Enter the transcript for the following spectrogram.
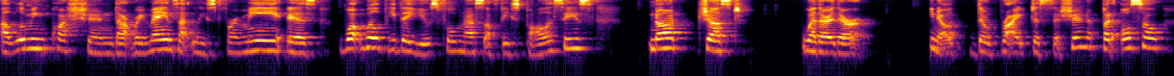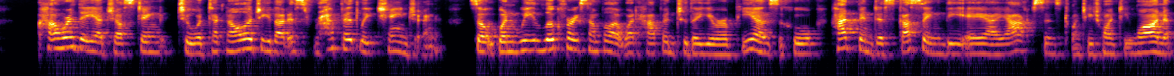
a looming question that remains, at least for me, is what will be the usefulness of these policies? Not just whether they're you know, the right decision, but also how are they adjusting to a technology that is rapidly changing? So when we look, for example, at what happened to the Europeans who had been discussing the AI Act since 2021,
